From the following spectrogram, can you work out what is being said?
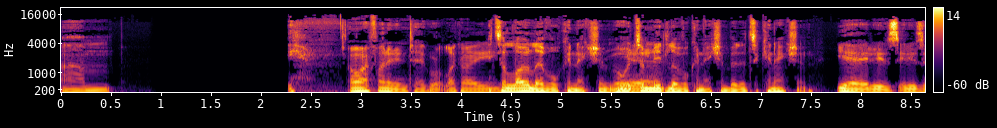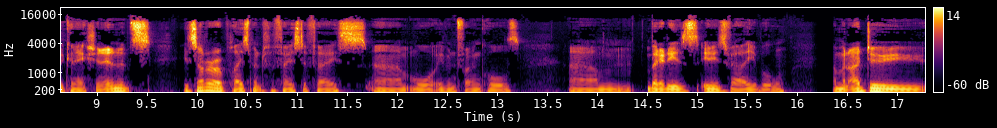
Um, Oh, I find it integral. Like I, it's a low level connection, or it's a mid level connection, but it's a connection. yeah, it is. It is a connection, and it's it's not a replacement for face to face or even phone calls, um, but it is it is valuable. I mean, I do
